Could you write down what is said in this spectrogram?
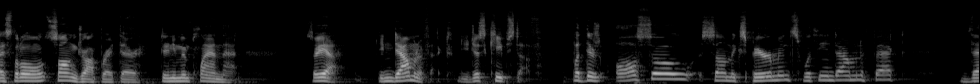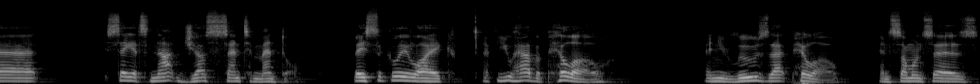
Nice little song drop right there. Didn't even plan that. So yeah, the endowment effect. You just keep stuff. But there's also some experiments with the endowment effect that say it's not just sentimental. Basically, like if you have a pillow and you lose that pillow, and someone says,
